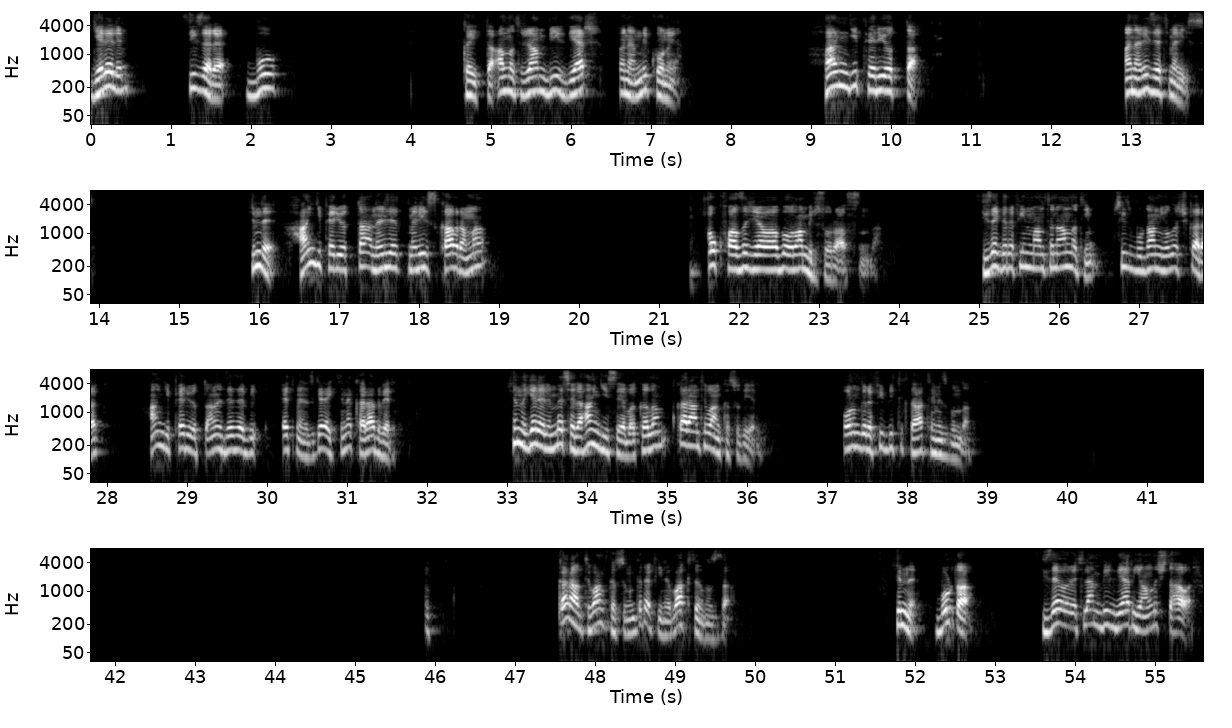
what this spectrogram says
Gelelim sizlere bu kayıtta anlatacağım bir diğer önemli konuya. Hangi periyotta analiz etmeliyiz? Şimdi hangi periyotta analiz etmeliyiz kavramı çok fazla cevabı olan bir soru aslında. Size grafiğin mantığını anlatayım. Siz buradan yola çıkarak hangi periyotta analiz etmeniz gerektiğine karar verin. Şimdi gelelim mesela hangi hisseye bakalım? Garanti Bankası diyelim. Onun grafiği bir tık daha temiz bundan. Garanti Bankası'nın grafiğine baktığımızda şimdi burada size öğretilen bir diğer yanlış daha var.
